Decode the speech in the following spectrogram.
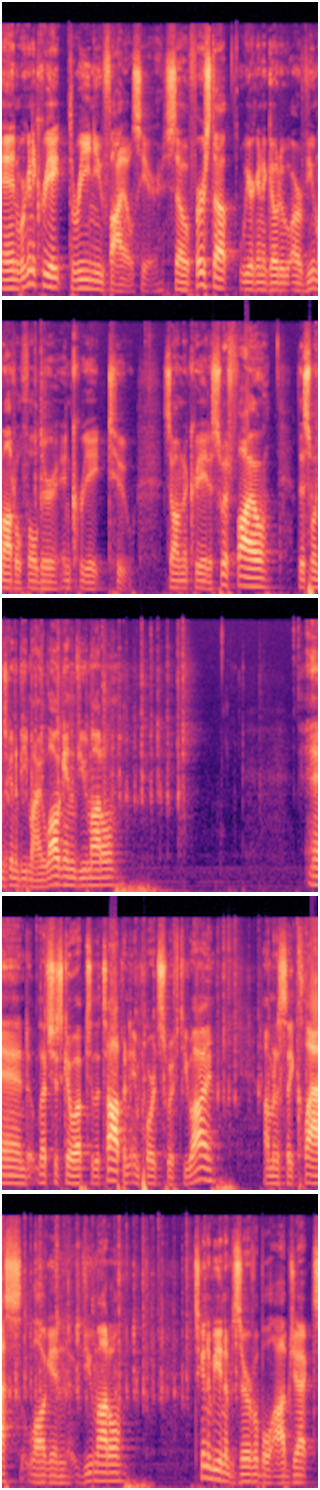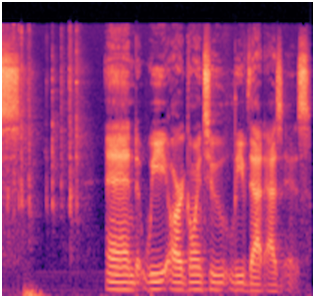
And we're going to create three new files here. So first up, we are going to go to our view model folder and create two. So I'm going to create a Swift file. This one's going to be my login view model. And let's just go up to the top and import Swift UI. I'm going to say class login view model. It's going to be an observable object. And we are going to leave that as is.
